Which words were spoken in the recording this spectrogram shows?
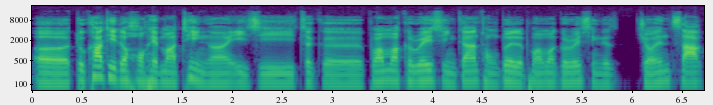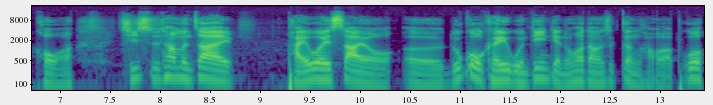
呃，杜卡迪的 Jorge Martin 啊，以及这个 Pramac Racing 跟他同队的 Pramac Racing 的 Johann Zarco 啊，其实他们在排位赛哦，呃，如果可以稳定一点的话，当然是更好了。不过，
